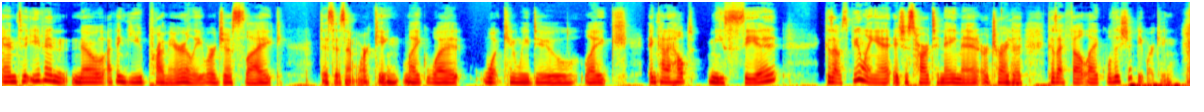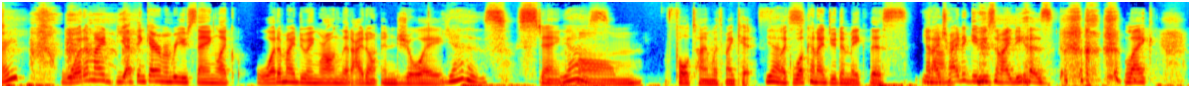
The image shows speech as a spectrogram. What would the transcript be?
and to even know, I think you primarily were just like, this isn't working. Like, what, what can we do? Like, and kind of helped me see it because I was feeling it. It's just hard to name it or try to, because I felt like, well, this should be working, right? What am I? I think I remember you saying like, "What am I doing wrong that I don't enjoy yes. staying Yes. home full time with my kids? Yes. Like, what can I do to make this?" And I Yeah. tried to give you some ideas, like,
